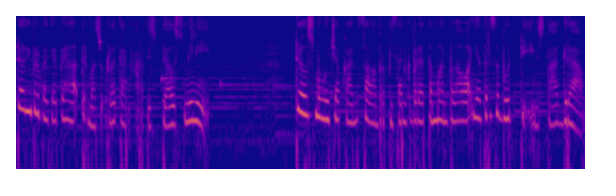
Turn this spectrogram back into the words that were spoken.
dari berbagai pihak termasuk rekan artis Daus Mini. Daus mengucapkan salam perpisahan kepada teman pelawaknya tersebut di Instagram.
